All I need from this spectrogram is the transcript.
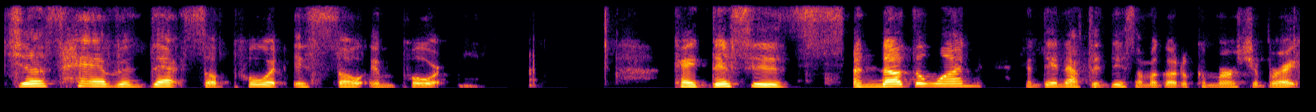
Just having that support is so important. Okay, this is another one. And then after this, I'm going to go to commercial break.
